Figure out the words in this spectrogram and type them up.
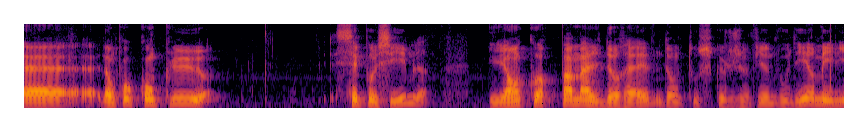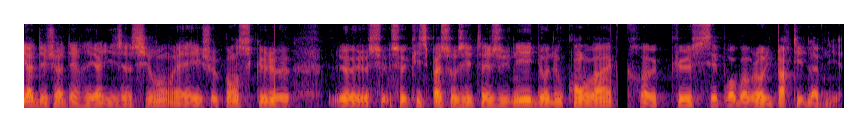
Euh, donc pour conclure, c'est possible. Il y a encore pas mal de rêves dans tout ce que je viens de vous dire, mais il y a déjà des réalisations et je pense que ce qui se passe aux États-Unis doit nous convaincre que c'est probablement une partie de l'avenir.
